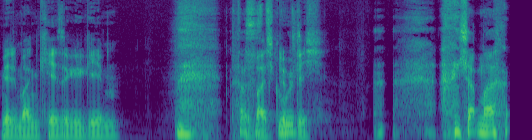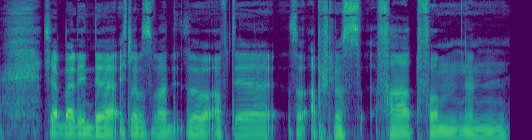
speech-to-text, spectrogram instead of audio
mir meinen Käse gegeben. das dann war ich gut. glücklich. Ich habe mal, ich habe mal in der, ich glaube, es war so auf der so Abschlussfahrt vom ähm,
